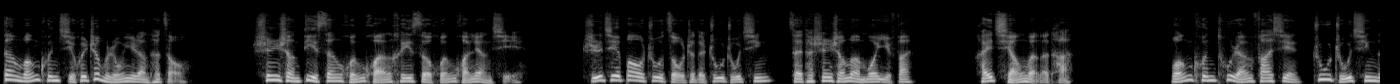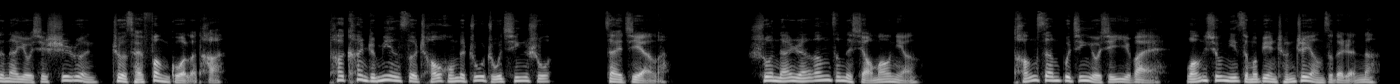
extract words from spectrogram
但王坤岂会这么容易让他走？身上第三魂环黑色魂环亮起，直接抱住走着的朱竹清，在他身上乱摸一番，还强吻了他。王坤突然发现朱竹清的那有些湿润，这才放过了他。他看着面色潮红的朱竹清说：“再见了。”说：“男人肮脏的小猫娘。”唐三不禁有些意外：“王兄，你怎么变成这样子的人呢？”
